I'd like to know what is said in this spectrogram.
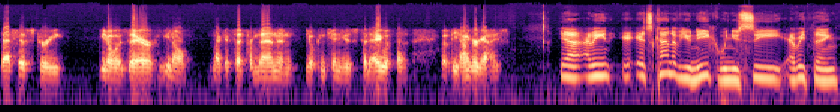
that history you know, is there, you know, like I said, from then and you know continues today with the with the younger guys. Yeah, I mean, it's kind of unique when you see everything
